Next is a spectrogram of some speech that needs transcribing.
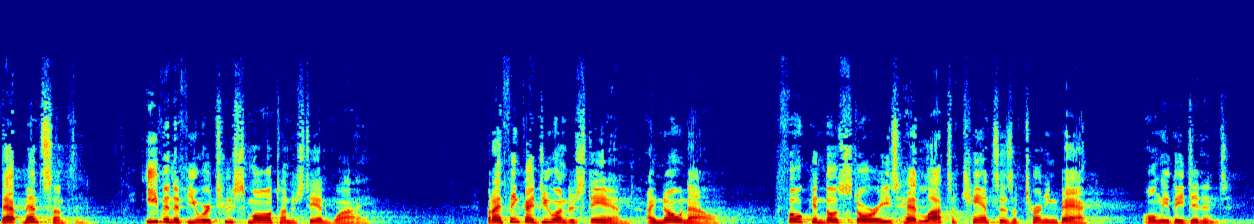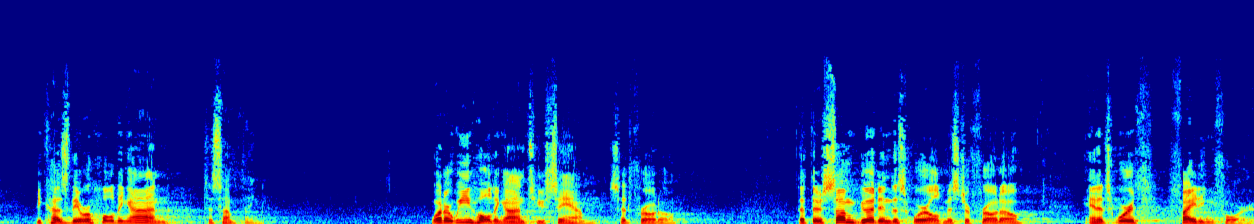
That meant something, even if you were too small to understand why. But I think I do understand. I know now. Folk in those stories had lots of chances of turning back, only they didn't, because they were holding on to something. What are we holding on to, Sam? said Frodo. That there's some good in this world, Mr. Frodo, and it's worth fighting for.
